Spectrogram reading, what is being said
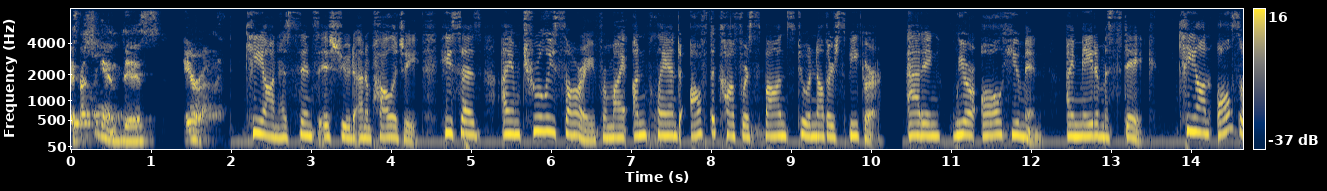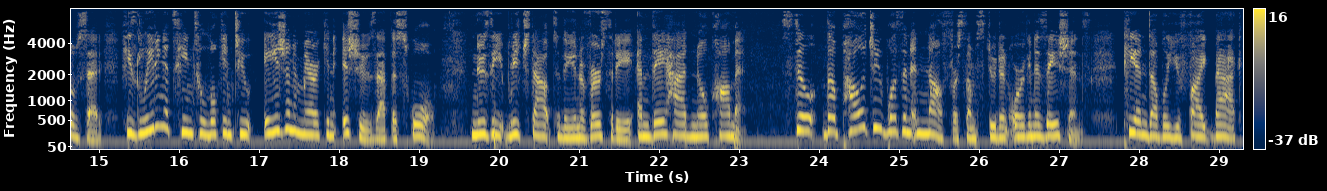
especially in this era. Keon has since issued an apology. He says, I am truly sorry for my unplanned off the cuff response to another speaker, adding, We are all human. I made a mistake. Keon also said he's leading a team to look into Asian American issues at the school. Newsy reached out to the university and they had no comment. Still, the apology wasn't enough for some student organizations. PNW Fight Back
